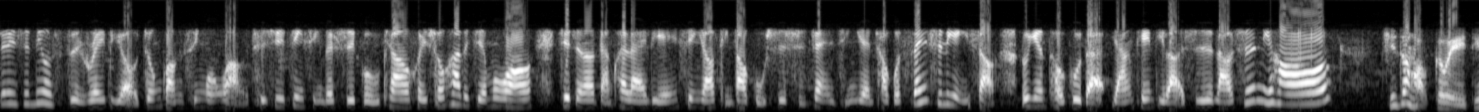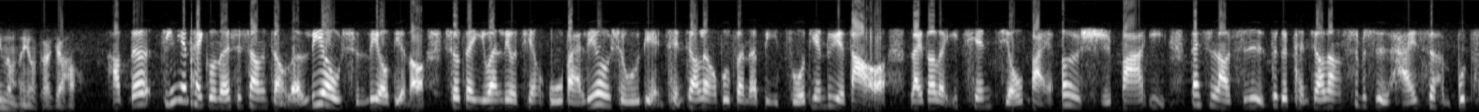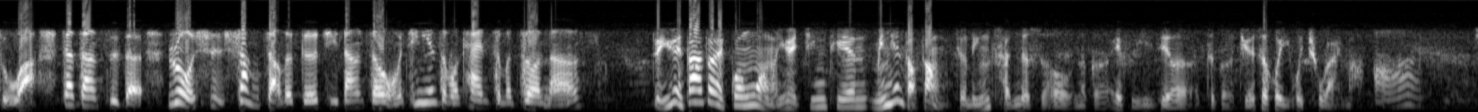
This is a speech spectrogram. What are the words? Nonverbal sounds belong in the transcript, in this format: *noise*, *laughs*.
这里是 News Radio 中广新闻网持续进行的是股票会说话的节目哦。接着呢，赶快来连线邀请到股市实战经验超过三十年以上、录音投顾的杨天迪老师。老师你好，齐正好，各位听众朋友大家好。好的，今天台股呢是上涨了六十六点哦，收在一万六千五百六十五点，成交量的部分呢比昨天略大哦，来到了一千九百二十八亿。但是老师，这个成交量是不是还是很不足啊？在这样子的弱势上涨的格局当中，我们今天怎么看怎么做呢？对，因为大家都在观望嘛，因为今天、明天早上就凌晨的时候，那个 F 一的这个决策会议会出来嘛。哦。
